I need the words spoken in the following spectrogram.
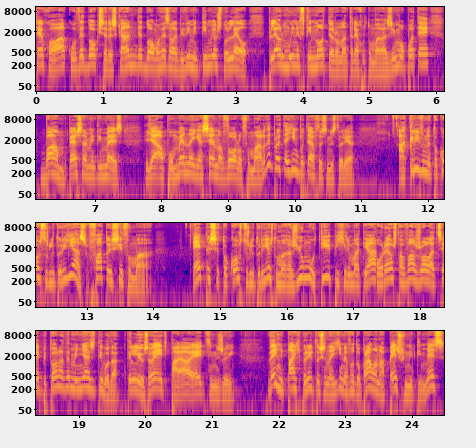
έχω, άκου, δεν το ξέρεις καν, δεν το άμαθες, αλλά επειδή είμαι τίμιο, το λέω. Πλέον μου είναι φτηνότερο να τρέχω το μαγαζί μου, οπότε μπαμ, πέσαμε τιμές. Για, από μένα για σένα δώρο, Θωμάρα. Δεν πρόκειται να γίνει ποτέ αυτό στην ιστορία. Ακρίβεινε το κόστος λειτουργίας, φάτο εσύ, Θωμά. Έπεσε το κόστος λειτουργίας του μαγαζιού μου, τι επιχειρηματιά, ωραίος, τα βάζω όλα τσέπη τώρα, δεν με νοιάζει τίποτα. Τελείωσα. Έτσι πάει, έτσι είναι η ζωή. Δεν υπάρχει περίπτωση να γίνει αυτό το πράγμα, να πέσουν οι τιμές.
